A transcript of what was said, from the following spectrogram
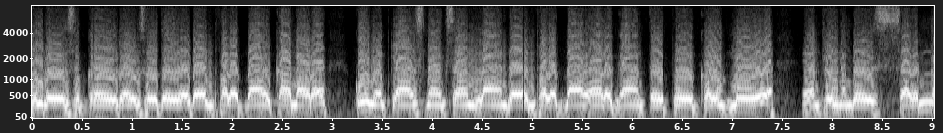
Rivers of Gold also there, then followed by Camara, Queen of Class next on land, then followed by Elegante, Poor Goldmore, entry number seven.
